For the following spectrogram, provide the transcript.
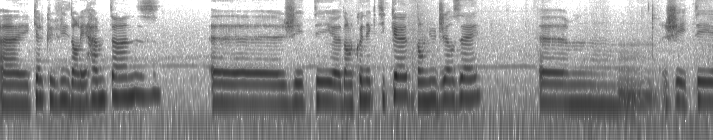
euh, quelques villes dans les Hamptons. Euh, j'ai été dans le Connecticut, dans le New Jersey. J'ai été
